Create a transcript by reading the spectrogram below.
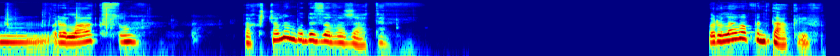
м, релаксу. Так, що нам буде заважати? Королева Пентаклів.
